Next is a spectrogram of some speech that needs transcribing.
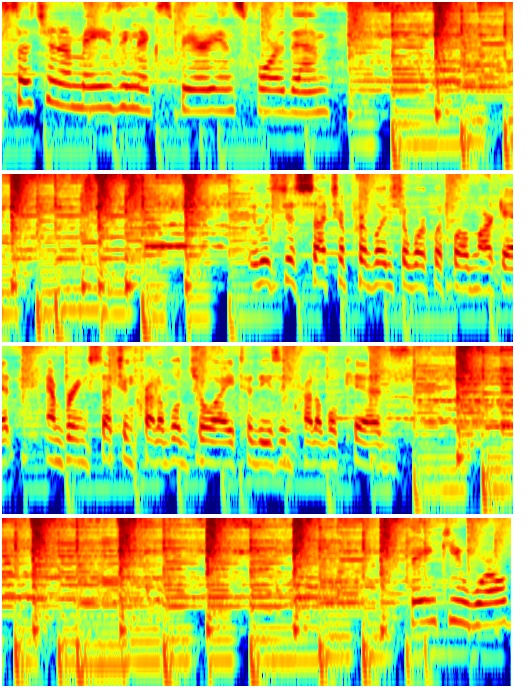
such an amazing experience for them. It was just such a privilege to work with World Market and bring such incredible joy to these incredible kids. You World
